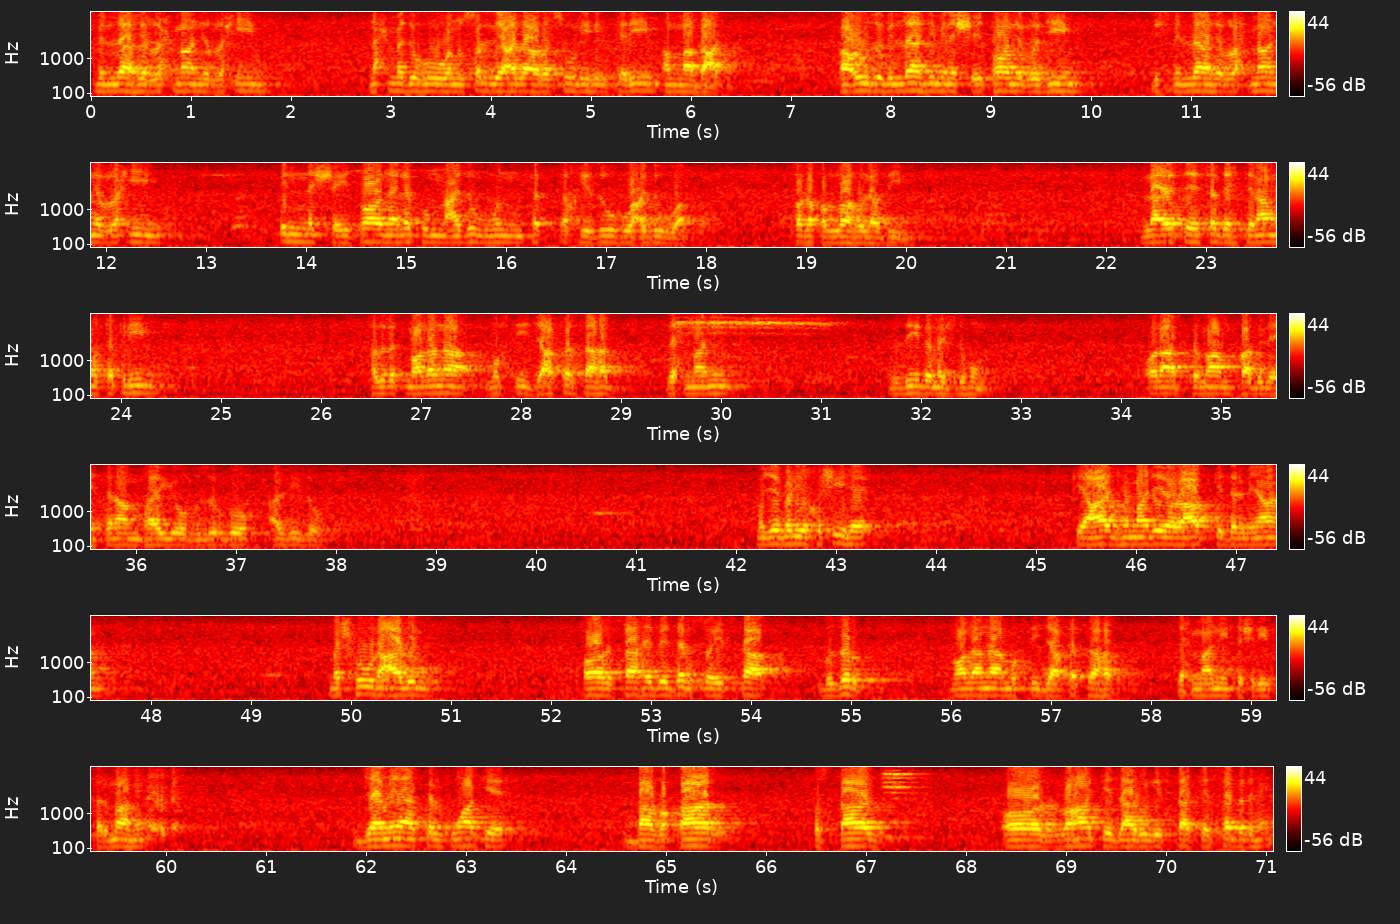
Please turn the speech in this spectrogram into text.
بسم الله الرحمن الرحيم. نحمده ونصلي على رسوله الكريم. أما بعد. أعوذ بالله من الشيطان الرجيم. بسم الله الرحمن الرحيم. إن الشيطان لكم عدو فاتخذوه عدوا. صدق الله العظيم. لائق صد احترام و تکریم. حضرت مولانا مفتی جعفر صاحب رحمانی زید مجدہم اور آپ تمام قابل احترام بھائیوں، بزرگوں، عزیزوں، مجھے بڑی خوشی ہے کہ آج ہمارے اور آپ کے درمیان مشہور عالم اور صاحب درس و افتاح بزرگ مولانا مفتی جعفر صاحب رحمانی تشریف فرما ہیں۔ جامعہ کلکواں کے باوقار استاذ اور وہاں کے دارالفتہ کے صدر ہیں۔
